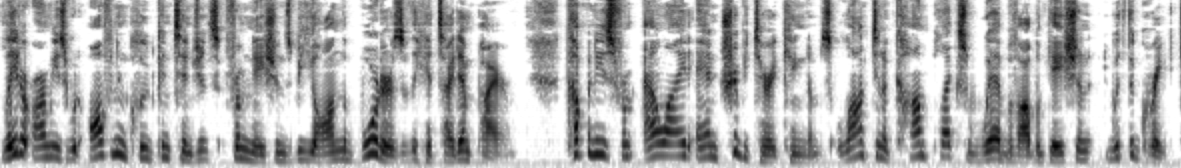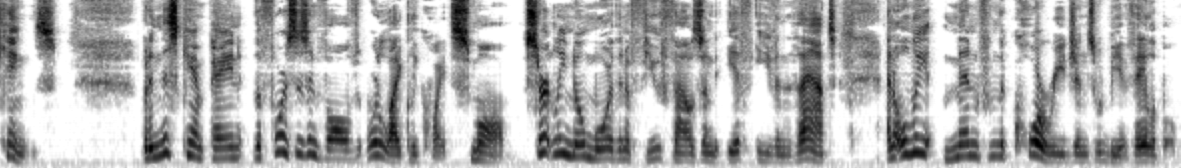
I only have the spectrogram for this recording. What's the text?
later armies would often include contingents from nations beyond the borders of the Hittite Empire. Companies from allied and tributary kingdoms locked in a complex web of obligation with the great kings. But in this campaign, the forces involved were likely quite small, certainly no more than a few thousand, if even that, and only men from the core regions would be available.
